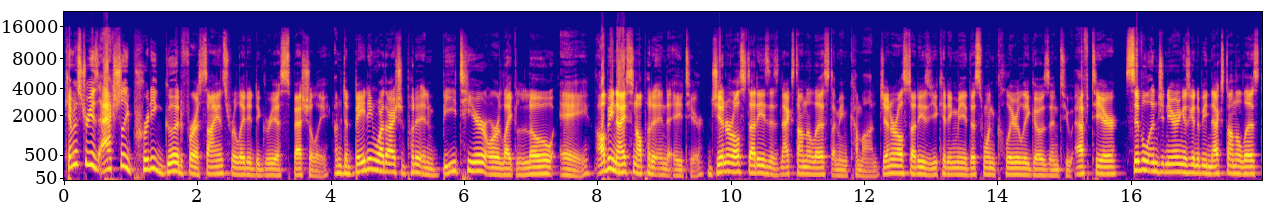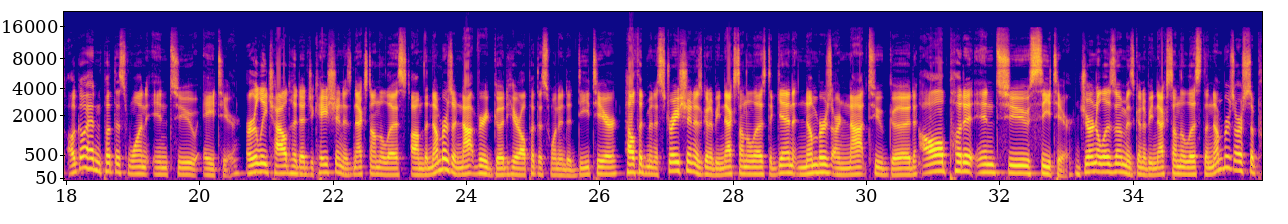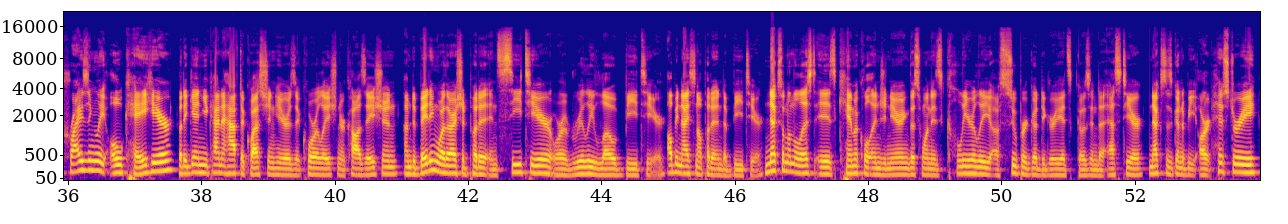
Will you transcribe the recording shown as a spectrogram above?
Chemistry is actually pretty good for a science related degree especially. I'm debating whether I should put it in B tier or like low A. I'll be nice and I'll put it into A tier. General studies is next on the list. I mean, come on. General studies, are you kidding me? This one clearly goes into F tier. Civil engineering is gonna be next on the list. I'll go ahead and put this one into A tier. Early childhood education is next on the list. Um, the numbers are not very good here. I'll put this one into D tier. Health administration is gonna be next on the list. Again, numbers are not not too good. I'll put it into C tier. Journalism is gonna be next on the list. The numbers are surprisingly okay here, but again, you kind of have to question here, is it correlation or causation? I'm debating whether I should put it in C tier or a really low B tier. I'll be nice and I'll put it into B tier. Next one on the list is chemical engineering. This one is clearly a super good degree. It goes into S tier. Next is gonna be art history.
